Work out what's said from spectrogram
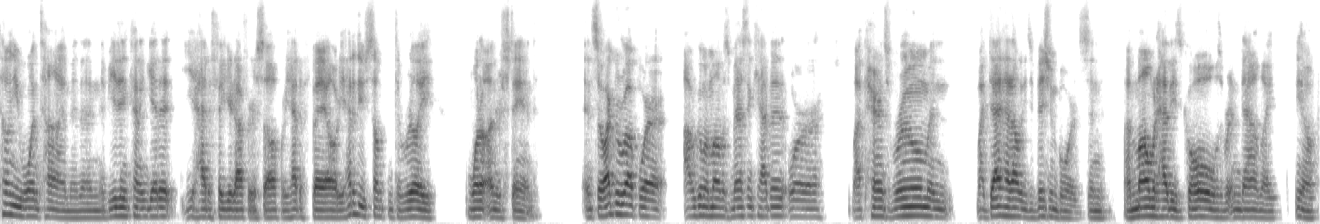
telling you one time, and then if you didn't kind of get it, you had to figure it out for yourself, or you had to fail, or you had to do something to really want to understand. And so I grew up where I would go to my mom's medicine cabinet or my parents' room, and my dad had all these vision boards, and my mom would have these goals written down, like you know,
